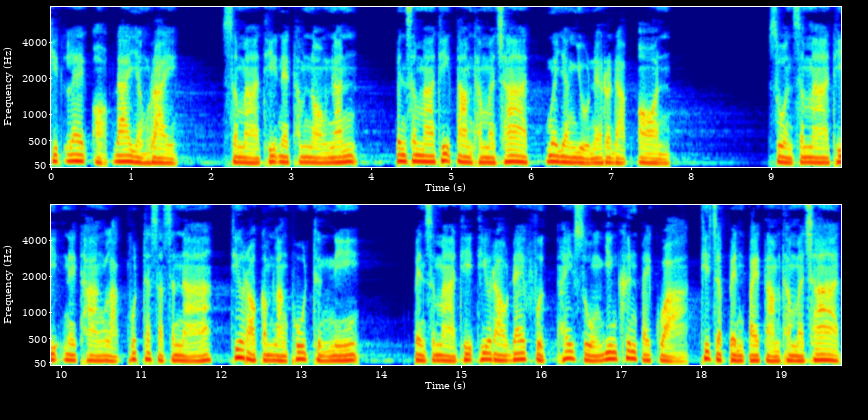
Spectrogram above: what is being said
คิดเลขออกได้อย่างไร สมาธิในทำนองนั้น เป็นสมาธิตามธรรมชาติเมื่อยังอยู่ในระดับอ่อน ส่วนสมาธิในทางหลักพุทธศาสนาที่เรากำลังพูดถึงนี้ เป็นสมาธิที่เราได้ฝึกให้สูงยิ่งขึ้นไปกว่าที่จะเป็นไปตามธรรมชาติ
